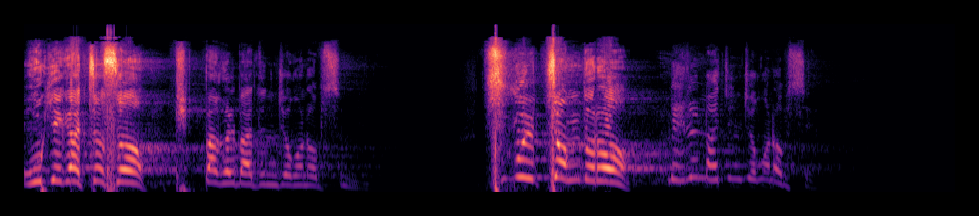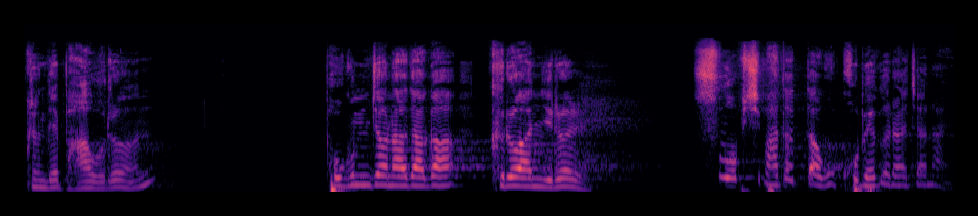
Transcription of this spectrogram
옥에 갇혀서 핍박을 받은 적은 없습니다. 죽을 정도로 매를 맞은 적은 없어요. 그런데 바울은 복음 전하다가 그러한 일을 수없이 받았다고 고백을 하잖아요.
